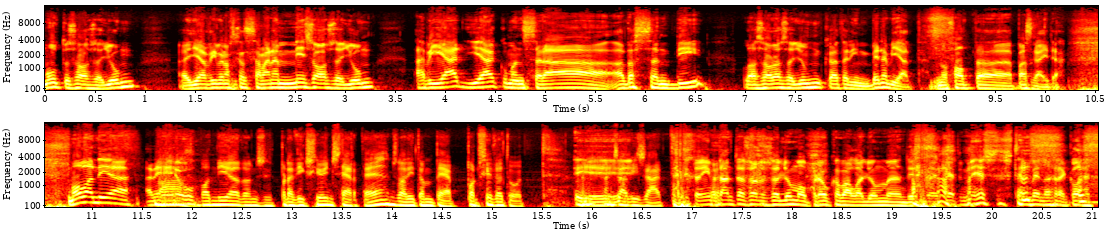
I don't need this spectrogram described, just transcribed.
moltes hores de llum. Eh, ja arriben els caps de setmana amb més hores de llum. Aviat ja començarà a descendir les hores de llum que tenim. Ben aviat. No falta pas gaire. Molt bon dia. Adéu. Va, bon dia, doncs predicció incerta, eh? Ens ho ha dit en Pep. Pot fer de tot. I, Ens ha avisat. Si tenim tantes hores de llum, el preu que val la llum eh, des d'aquest mes estem ben arreglats.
